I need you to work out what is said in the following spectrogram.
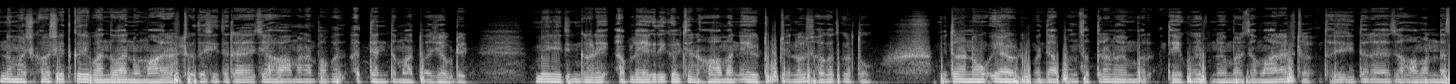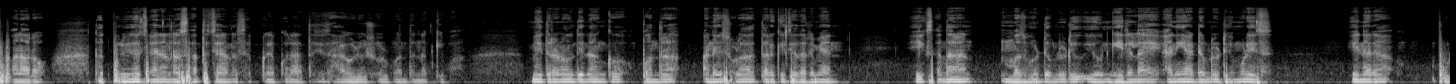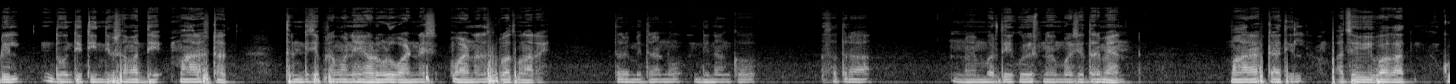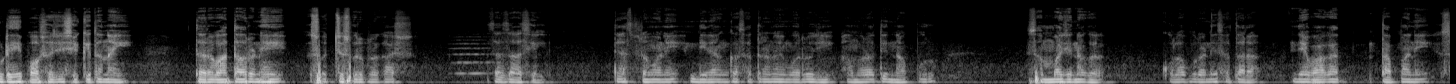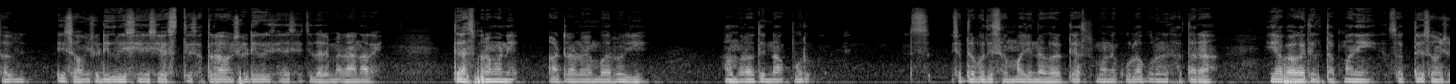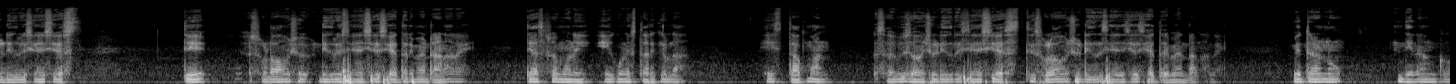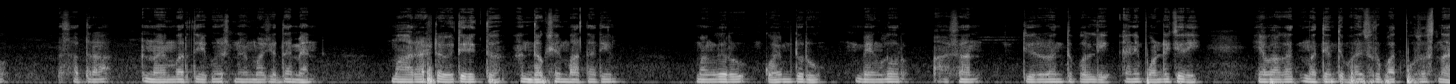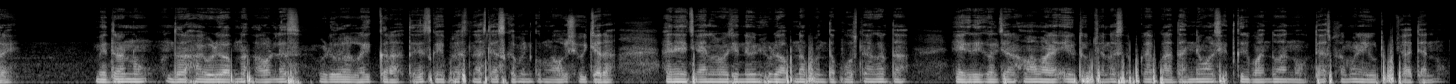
नमस्कार शेतकरी बांधवांनो महाराष्ट्र तसेच राज्याच्या हवामानाबाबत अत्यंत महत्त्वाचे अपडेट मी नितीन काळे आपल्या ॲग्रिकल्चर हवामान या यूट्यूब चॅनलवर स्वागत करतो. मित्रांनो या व्हिडिओमध्ये आपण सतरा नोव्हेंबर ते एकोणीस नोव्हेंबरचा महाराष्ट्र तसेच इतर राज्याचा हवामान अंदाज पाहणार आहोत. तत्पूर्वी जर चॅनल असाल तर चॅनलला सबस्क्राईब करा तसेच हा व्हिडिओ शेवटपर्यंत नक्की पहा. मित्रांनो दिनांक पंधरा आणि सोळा तारखेच्या दरम्यान एक साधारण मजबूत डब्ल्यू टी येऊन गेलेला आहे आणि या डब्ल्यू टीमुळेच येणाऱ्या पुढील दोन ते तीन दिवसामध्ये महाराष्ट्रात थंडीचे प्रमाण हे हळूहळू वाढण्यास वाढण्याला सुरुवात होणार आहे. तर मित्रांनो दिनांक सतरा नोव्हेंबर ते एकोणीस नोव्हेंबरच्या दरम्यान महाराष्ट्रातील पाचही विभागात कुठेही पावसाची शक्यता नाही. तर वातावरण हे स्वच्छ सूर्यप्रकाश सूर्यप्रकाशाचं असेल. त्याचप्रमाणे दिनांक सतरा नोव्हेंबर रोजी अमरावती नागपूर संभाजीनगर कोल्हापूर आणि सातारा या भागात तापमाने सव सव्वीस अंश डिग्री सेल्सिअस ते सतरा अंश डिग्री सेल्सिअसच्या दरम्यान राहणार आहे. त्याचप्रमाणे अठरा नोव्हेंबर रोजी अमरावती नागपूर स छत्रपती संभाजीनगर त्याचप्रमाणे कोल्हापूर आणि सातारा या भागातील तापमान हे सत्तावीस अंश डिग्री सेल्सिअस ते सोळा अंश डिग्री सेल्सिअस या दरम्यान राहणार आहे. त्याचप्रमाणे एकोणीस तारखेला हे तापमान सव्वीस अंश डिग्री सेल्सिअस ते सोळा अंश डिग्री सेल्सिअस या दरम्यान राहणार आहे. मित्रांनो दिनांक सतरा नोव्हेंबर ते एकोणीस नोव्हेंबरच्या दरम्यान महाराष्ट्र व्यतिरिक्त दक्षिण भारतातील मंगळुरू कोईमटुरू बेंगलोर आसाम तिरुवनंतपल्ली आणि पाँडेचेरी या भागात मध्यम ते भारी स्वरूपात पाऊस असणार आहे. मित्रांनो जर हा व्हिडिओ आपणास आवडल्यास व्हिडिओला लाईक करा तसेच काही प्रश्न असल्यास कमेंट करून अवश्य विचारा आणि या चॅनलवरचे नवीन व्हिडिओ आपणापर्यंत पोहोचण्याकरता ॲग्रिकल्चर हवामान यूट्यूब चॅनल सबस्क्राईब करा. धन्यवाद शेतकरी बांधवांनो. त्याचप्रमाणे यूट्यूब चाहत्यांनो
